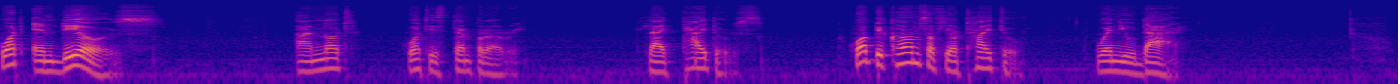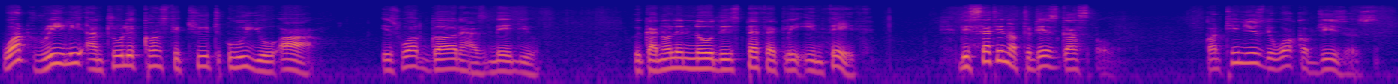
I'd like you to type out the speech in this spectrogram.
what endures and not what is temporary, like titles. What becomes of your title when you die? What really and truly constitutes who you are is what God has made you. We can only know this perfectly in faith. The setting of today's gospel continues the work of Jesus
